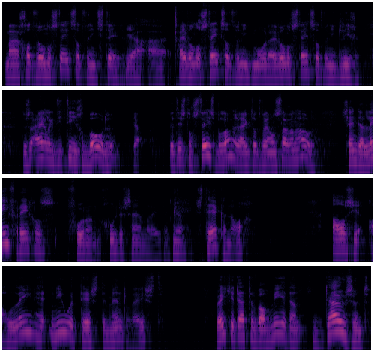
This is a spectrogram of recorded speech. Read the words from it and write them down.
Maar God wil nog steeds dat we niet stelen. Ja. Hij wil nog steeds dat we niet moorden, hij wil nog steeds dat we niet liegen. Dus eigenlijk die tien geboden, ja. het is nog steeds belangrijk dat wij ons daaraan houden. Zijn de leefregels voor een goede samenleving. Ja. Sterker nog, als je alleen het Nieuwe Testament leest, weet je dat er wel meer dan duizend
